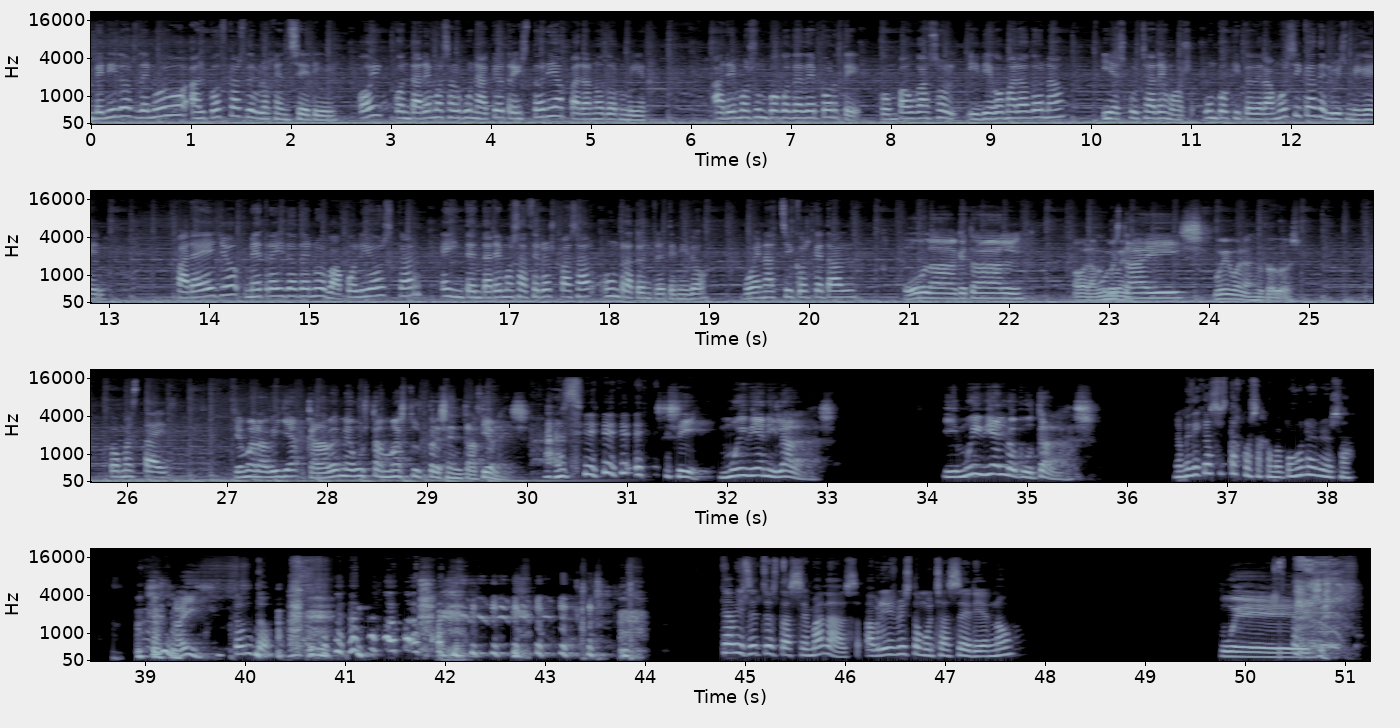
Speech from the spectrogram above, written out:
Bienvenidos de nuevo al podcast de Blog en Serie. Hoy contaremos alguna que otra historia para no dormir. Haremos un poco de deporte con Pau Gasol y Diego Maradona y escucharemos un poquito de la música de Luis Miguel. Para ello me he traído de nuevo a Poli Oscar e intentaremos haceros pasar un rato entretenido. Buenas chicos, ¿qué tal? Hola, ¿qué tal? Hola, muy ¿Cómo buenas. estáis? Muy buenas a todos. ¿Cómo estáis? Qué maravilla. Cada vez me gustan más tus presentaciones. Así. Sí, muy bien hiladas. Y muy bien locutadas. No me digas estas cosas que me pongo nerviosa. Ahí. Tonto. ¿Qué habéis hecho estas semanas? Habréis visto muchas series, ¿no? Pues.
